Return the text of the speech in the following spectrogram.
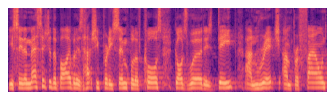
You see, the message of the Bible is actually pretty simple. Of course, God's word is deep and rich and profound,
